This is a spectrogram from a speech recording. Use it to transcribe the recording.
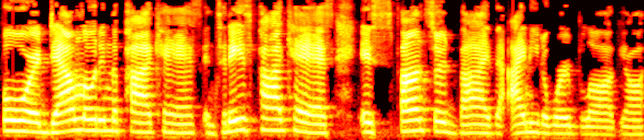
for downloading the podcast. And today's podcast is sponsored by the I Need a Word blog, y'all.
